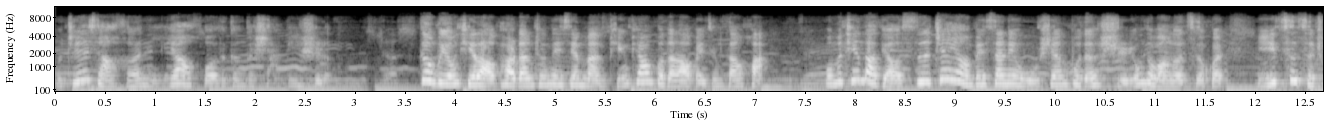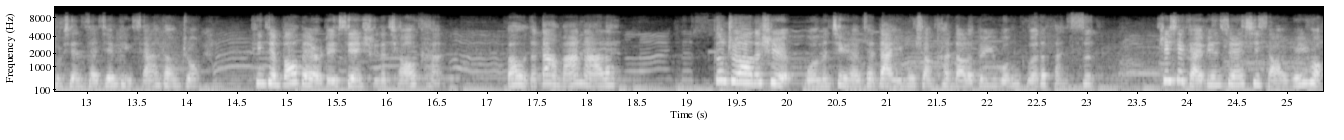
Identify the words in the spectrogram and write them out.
我真想和你一样活得跟个傻逼似的。”更不用提老炮儿当中那些满屏飘过的老北京脏话。我们听到“屌丝”这样被三令五申不得使用的网络词汇一次次出现在《煎饼侠》当中，听见包贝尔对现实的调侃：“把我的大麻拿来。”更重要的是，我们竟然在大荧幕上看到了对于文革的反思。这些改变虽然细小而微弱，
